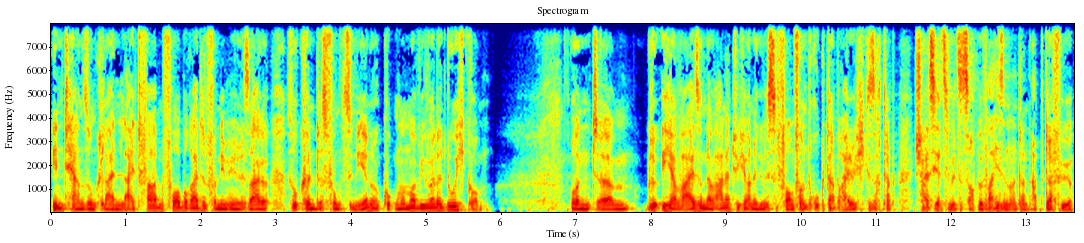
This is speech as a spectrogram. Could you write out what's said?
intern so einen kleinen Leitfaden vorbereitet, von dem ich mir sage, so könnte es funktionieren und gucken wir mal, wie wir da durchkommen. Und ähm, glücklicherweise, und da war natürlich auch eine gewisse Form von Druck dabei, wo ich gesagt habe, scheiße, jetzt willst du es auch beweisen und dann ab dafür.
